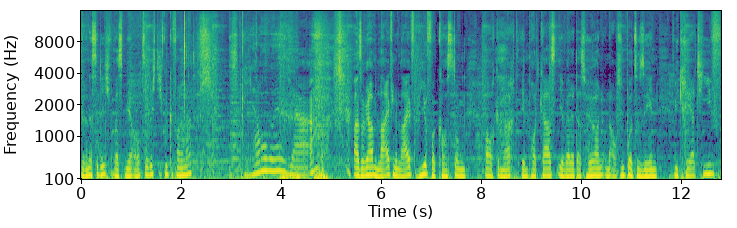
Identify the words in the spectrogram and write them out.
erinnerst du dich, was mir auch so richtig gut gefallen hat? Ich glaube, ja. Also wir haben live eine Live-Bierverkostung auch gemacht im Podcast. Ihr werdet das hören und auch super zu sehen, wie kreativ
